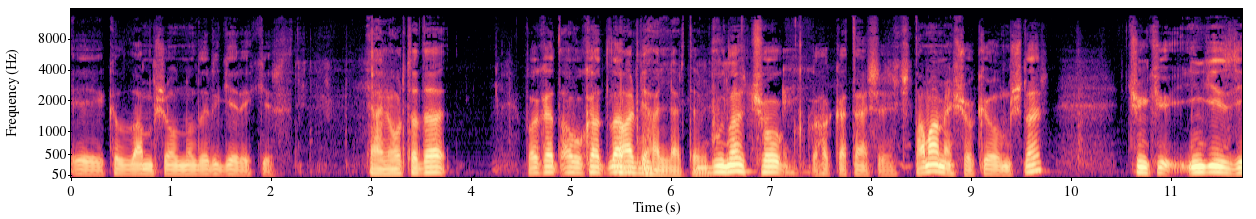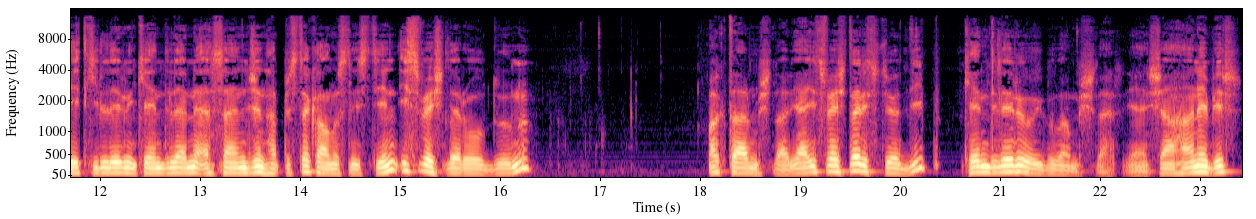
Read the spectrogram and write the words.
e, kıllanmış olmaları gerekir. Yani ortada Fakat avukatlar var bir haller tabii. buna çok hakikaten şaşırmış. Tamamen şoke olmuşlar. Çünkü İngiliz yetkililerin kendilerine Assange'in hapiste kalmasını isteyenin İsveçler olduğunu aktarmışlar. Yani İsveçler istiyor deyip kendileri uygulamışlar. Yani şahane bir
